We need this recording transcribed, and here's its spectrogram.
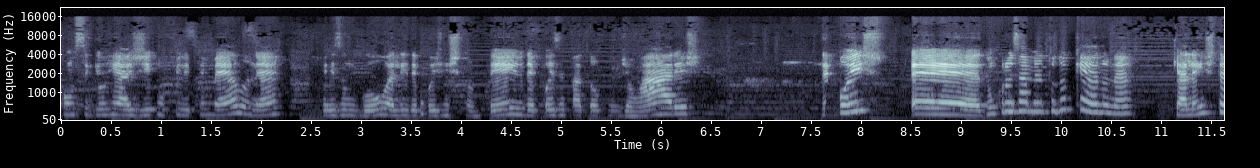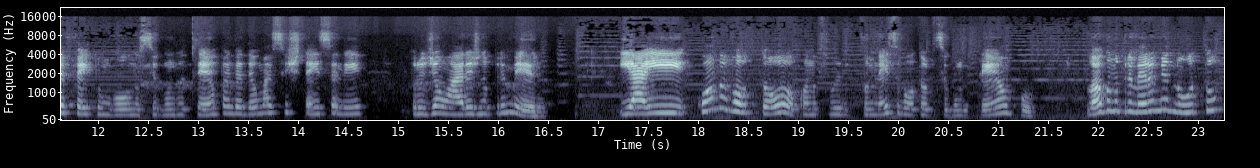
conseguiu reagir com o Felipe Melo, né? Fez um gol ali depois de um escanteio, depois empatou com o John Arias. Depois é, de um cruzamento do Keno, né? que além de ter feito um gol no segundo tempo, ainda deu uma assistência ali para o John Arias no primeiro. E aí, quando voltou, quando o Fluminense voltou para o segundo tempo, logo no primeiro minuto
